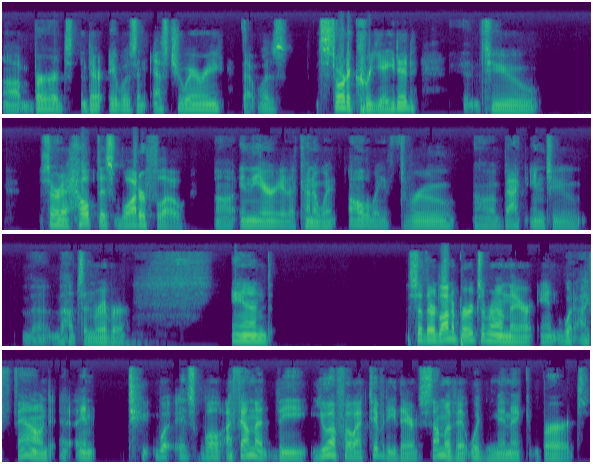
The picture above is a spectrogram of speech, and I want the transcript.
uh, birds. There, it was an estuary that was sort of created to sort of help this water flow uh, in the area that kind of went all the way through uh, back into the, the Hudson River. And so there are a lot of birds around there. And what I found, uh, and two, what is well, I found that the UFO activity there, some of it would mimic birds,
